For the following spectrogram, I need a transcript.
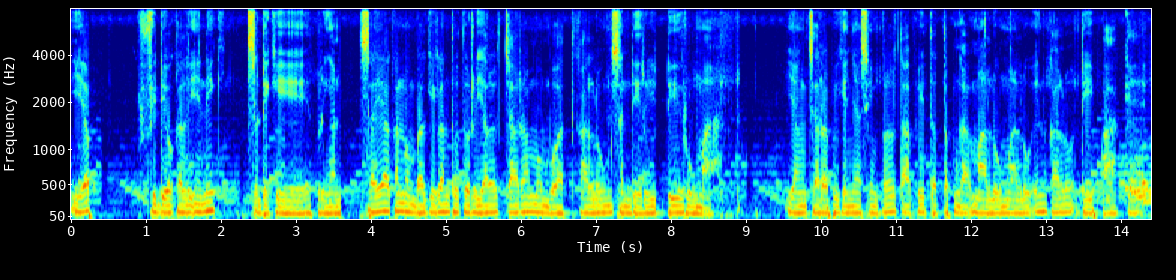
Yap, video kali ini sedikit ringan. Saya akan membagikan tutorial cara membuat kalung sendiri di rumah. Yang cara bikinnya simple tapi tetap nggak malu-maluin kalau dipakai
